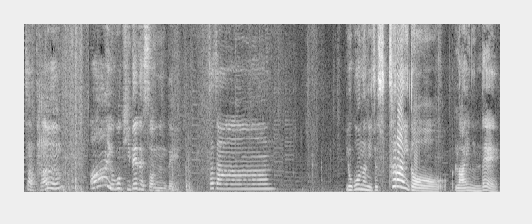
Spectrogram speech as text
자 다음 아 요거 기대됐었는데 짜잔 요거는 이제 스트라이더 라인인데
